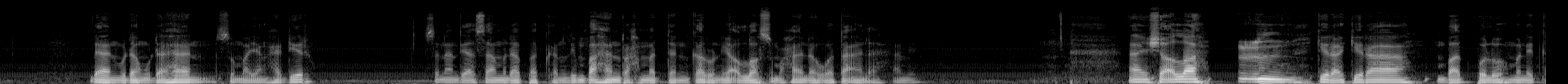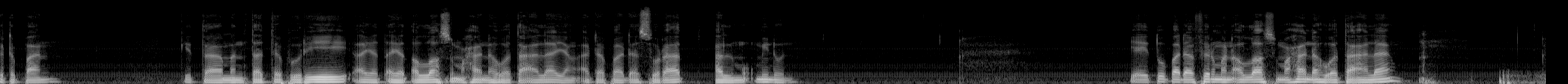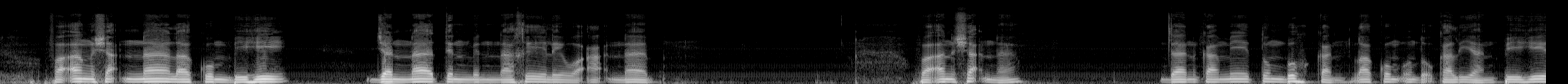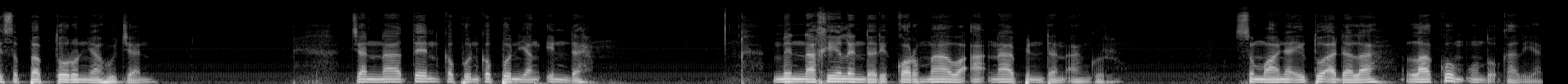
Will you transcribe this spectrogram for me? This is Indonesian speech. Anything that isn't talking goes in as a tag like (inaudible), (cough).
dan mudah-mudahan semua yang hadir senantiasa mendapatkan limpahan rahmat dan karunia Allah Subhanahu wa taala. Amin. Nah, insyaallah (clears throat) kira-kira 40 menit ke depan kita mentadaburi ayat-ayat Allah Subhanahu wa taala yang ada pada surat Al-Mu'minun yaitu pada firman Allah Subhanahu wa taala fa ansha'na lakum bihi jannatin min nakhili wa a'nab. Fa ansha'na dan kami tumbuhkan lakum untuk kalian bihi sebab turunnya hujan. Jannatin kebun-kebun yang indah min nakhilin dari korma wa a'nabin dan anggur. Semuanya itu adalah lakum untuk kalian.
